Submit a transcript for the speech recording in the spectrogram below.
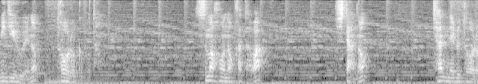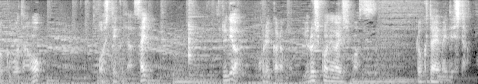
右上の登録ボタン。スマホの方は下のチャンネル登録ボタンを押してください。それではこれからもよろしくお願いします。6代目でした。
